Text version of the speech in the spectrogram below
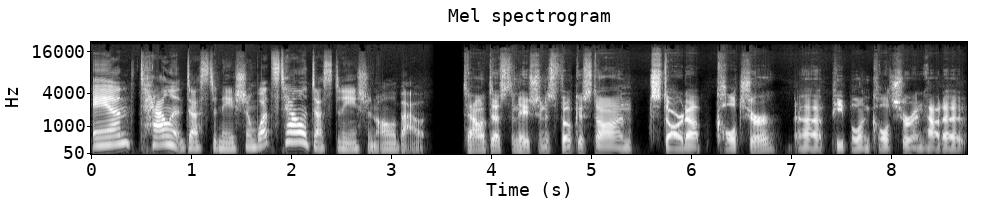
and Talent Destination. What's Talent Destination all about? Talent Destination is focused on startup culture, uh, people and culture, and how to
